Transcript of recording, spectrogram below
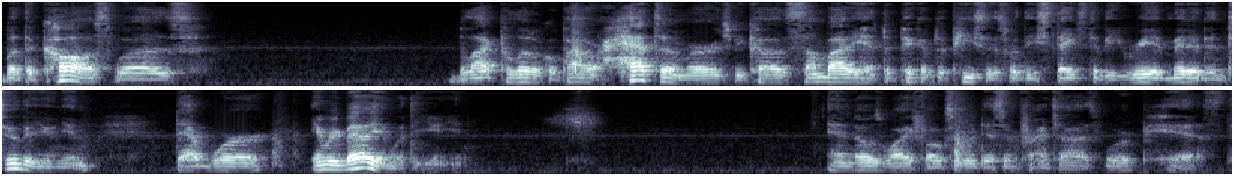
But the cost was black political power had to emerge because somebody had to pick up the pieces for these states to be readmitted into the Union that were in rebellion with the Union. And those white folks who were disenfranchised were pissed.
